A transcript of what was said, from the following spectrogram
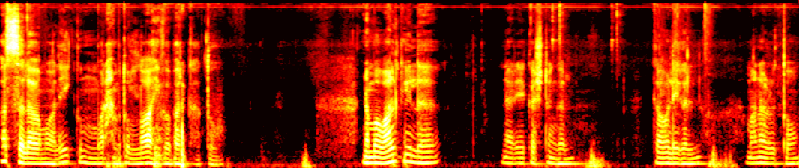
அஸ்ஸலாமு அலைக்கும் வரமத்துல்லாஹி வபர்காத்தூ நம்ம வாழ்க்கையில் நிறைய கஷ்டங்கள் கவலைகள் மன அழுத்தம்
